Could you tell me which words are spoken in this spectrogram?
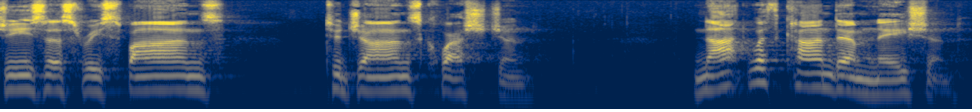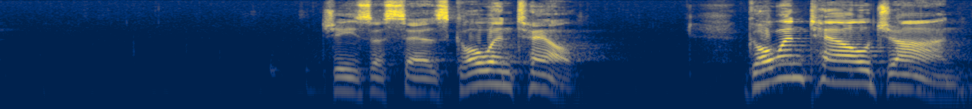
Jesus responds to John's question, not with condemnation. Jesus says, Go and tell Go and tell John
